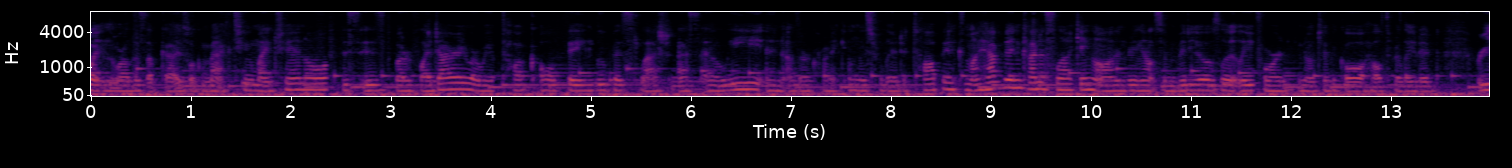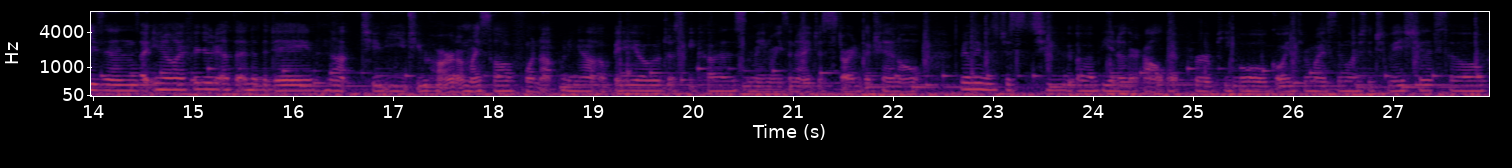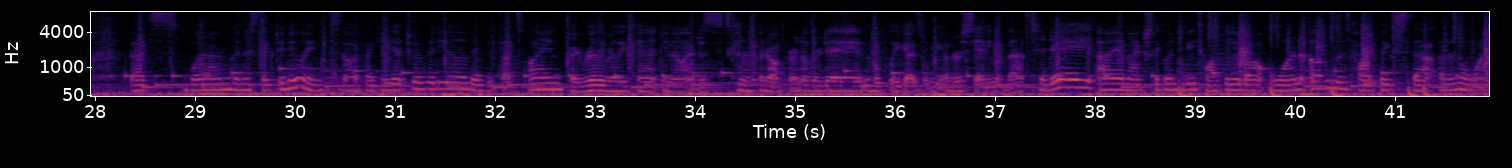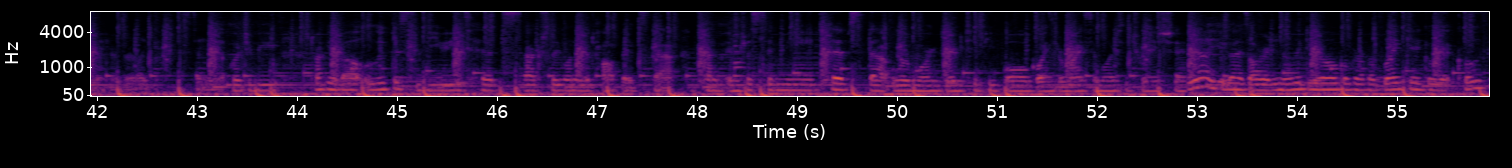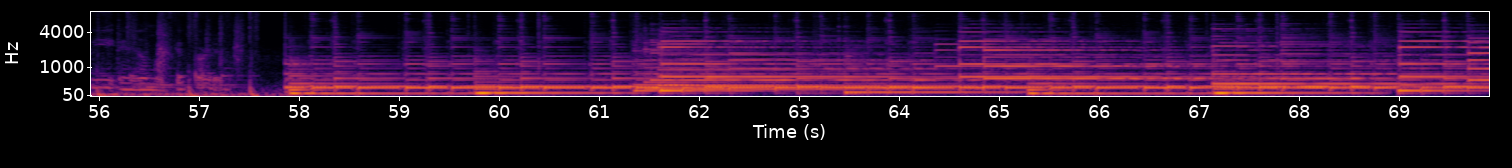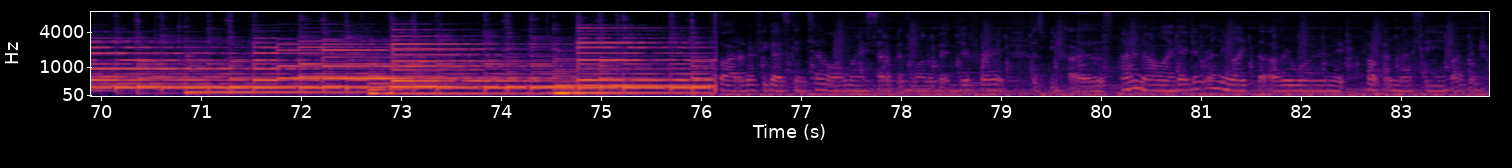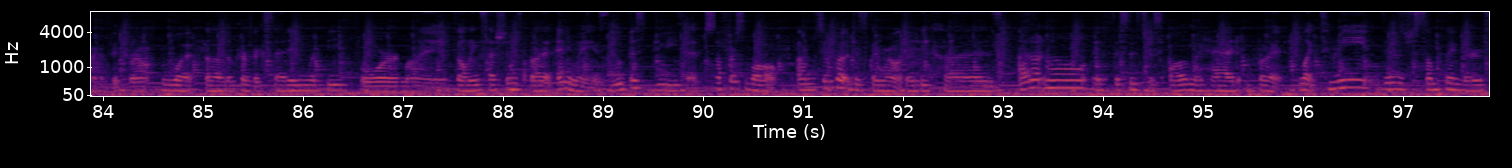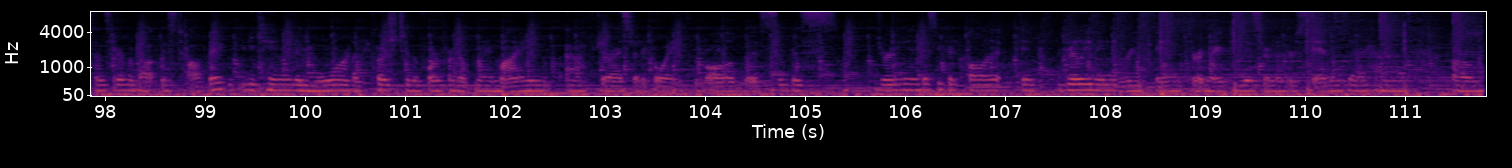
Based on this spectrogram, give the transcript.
What in the world is up guys? Welcome back to my channel. This is the Butterfly Diary where we talk all things lupus slash SLE and other chronic illness related topics. Um, I have been kind of slacking on putting out some videos lately for, you know, typical health related reasons. But, you know, I figured at the end of the day not to be too hard on myself when not putting out a video just because the main reason I just started the channel really was just to uh, be another outlet for people going through my similar situation. So that's what I'm gonna stick to doing. So if I can get to a video, then that's fine. If I really, really can't, you know, I just kind of put it off for another day and hopefully you guys will be understanding of that. Today, I am actually going to be talking about one of the topics that, I don't know why my hands are like standing up, going to be talking about lupus beauty tips. Actually, one of the topics that kind of interested me, tips that were more geared to people going through my similar situation. Yeah, you guys already know the deal. Go grab a blanket, go get cozy, and let's get started. But I've been trying to figure out what uh, the perfect setting would be for my filming sessions but anyways lupus beauty tips so first of all I'm just gonna put a disclaimer out there because I don't know if this is just all in my head but like to me there's just something very sensitive about this topic it became even more like pushed to the forefront of my mind after I started going through all of this lupus journey, I guess you could call it. It really made me rethink certain ideas, certain understandings that I had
